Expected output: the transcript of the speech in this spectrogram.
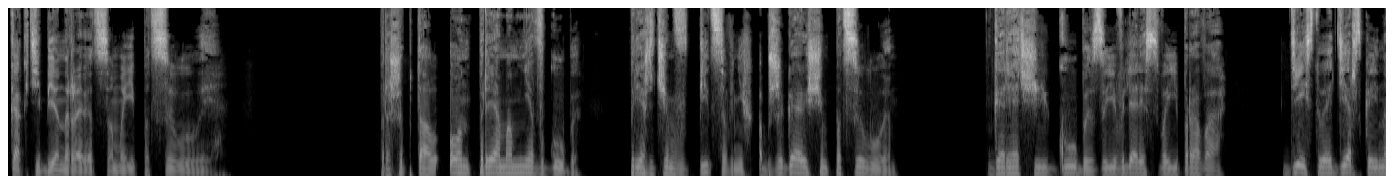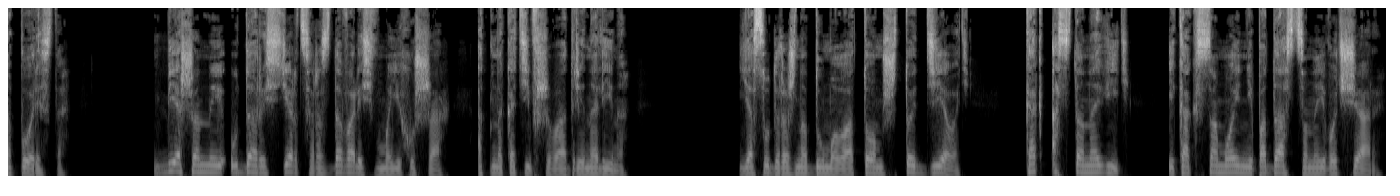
как тебе нравятся мои поцелуи». Прошептал он прямо мне в губы, прежде чем впиться в них обжигающим поцелуем. Горячие губы заявляли свои права, действуя дерзко и напористо. Бешеные удары сердца раздавались в моих ушах от накатившего адреналина. Я судорожно думала о том, что делать, как остановить и как самой не подастся на его чары.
